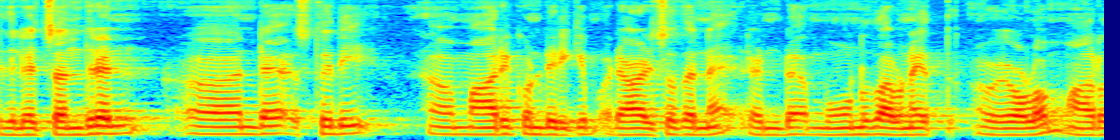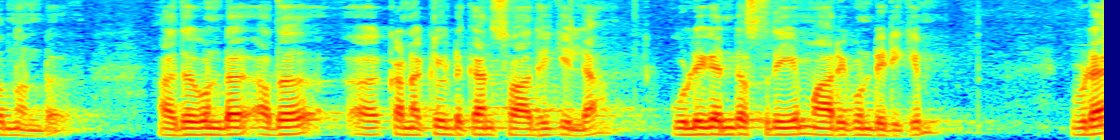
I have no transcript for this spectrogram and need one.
ഇതിൽ ചന്ദ്രന്റെ സ്ഥിതി മാറിക്കൊണ്ടിരിക്കും. ഒരാഴ്ച തന്നെ രണ്ട് മൂന്ന് തവണയോളം മാറുന്നുണ്ട്. അതുകൊണ്ട് അത് കണക്കിലെടുക്കാൻ സാധിക്കില്ല. ഗുളികന്റെ സ്ത്രീയും മാറിക്കൊണ്ടിരിക്കും. ഇവിടെ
